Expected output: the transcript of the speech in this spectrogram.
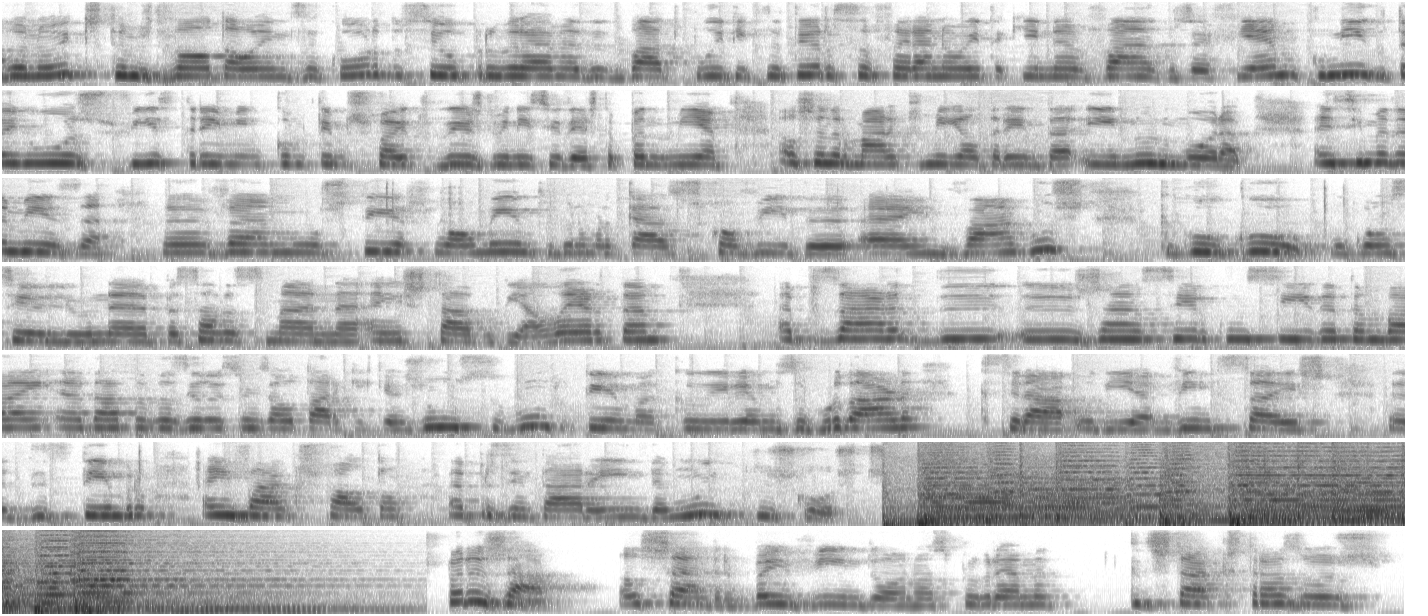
Boa noite. Estamos de volta ao Em Desacordo, o seu programa de debate político de terça-feira à noite aqui na Vagos FM. Comigo tenho hoje via streaming, como temos feito desde o início desta pandemia, Alexandre Marques, Miguel Trenta e Nuno Moura. Em cima da mesa eh, vamos ter o aumento do número de casos Covid em Vagos, que colocou o Conselho na passada semana em estado de alerta apesar de uh, já ser conhecida também a data das eleições autárquicas. Um segundo tema que iremos abordar, que será o dia 26 eh, de setembro, em Vagos faltam apresentar ainda muitos rostos. Para já, Alexandre, bem-vindo ao nosso programa. Que destaques traz hoje?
